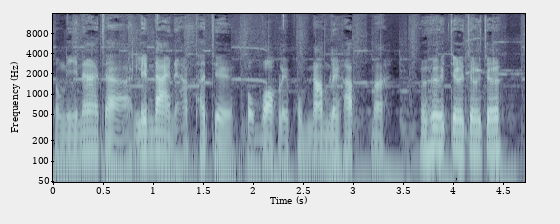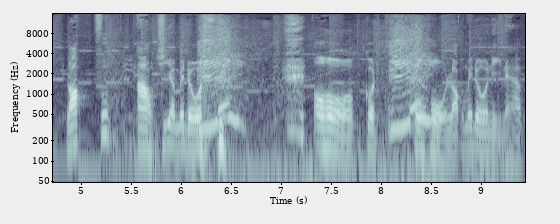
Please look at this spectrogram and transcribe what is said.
ตรงนี้น่าจะเล่นได้นะครับ ถ้าเจอผมบอกเลยผมนำเลยครับ มา เฮ้ยเจอเจอเจอล็อกฟึบอ้าวเชี่ยไม่โดน โอ้โห กด โอ้โห ล็อกไม่โดนอีกนะครับ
